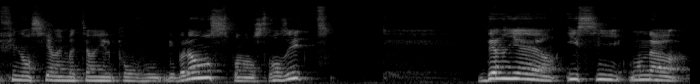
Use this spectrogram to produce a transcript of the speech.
financière et matérielle pour vous, les balances, pendant ce transit. Derrière, ici, on, a,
